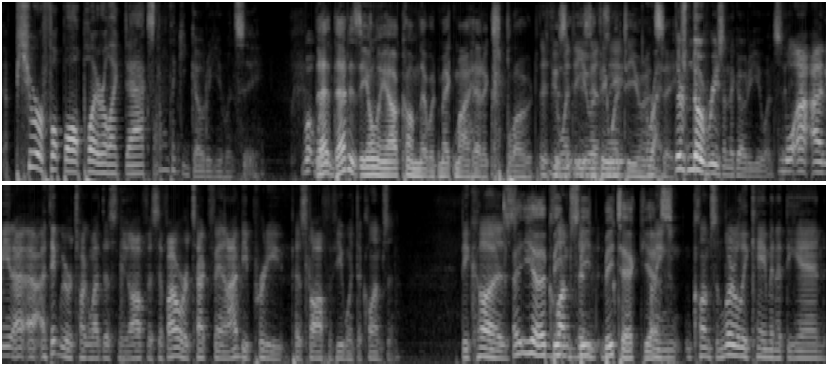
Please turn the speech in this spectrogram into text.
a pure football player like Dax, I don't think he'd go to UNC. What, That that is the only outcome that would make my head explode. If he went to is if he UNC. went to UNC. right? There's no reason to go to UNC. Well, I, I mean, I, I think we were talking about this in the office. If I were a Tech fan, I'd be pretty pissed off if he went to Clemson because Uh, yeah, Clemson. be, be ticked. Yes. I mean, Clemson literally came in at the end.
